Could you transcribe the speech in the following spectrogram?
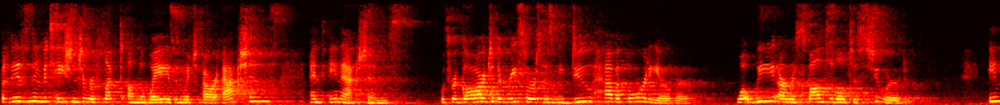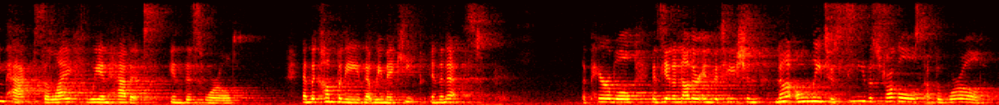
but it is an invitation to reflect on the ways in which our actions and inactions, with regard to the resources we do have authority over, what we are responsible to steward, impacts the life we inhabit in this world and the company that we may keep in the next. The parable is yet another invitation not only to see the struggles of the world,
